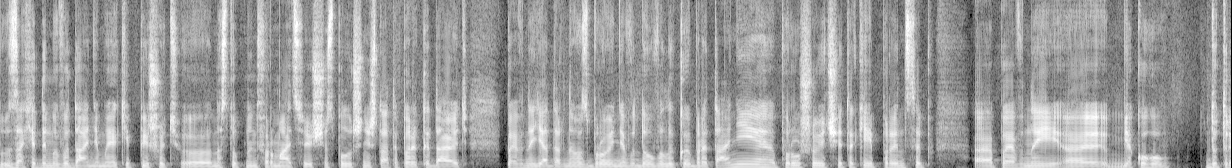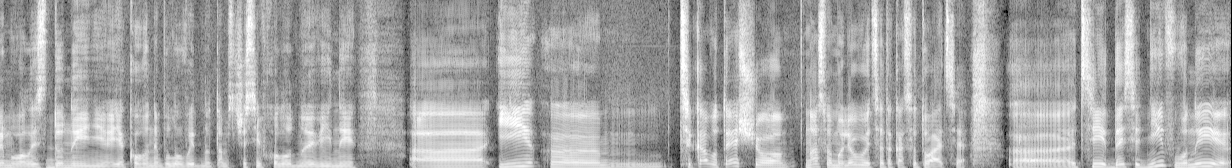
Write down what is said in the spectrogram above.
західними виданнями, які пишуть наступну інформацію, що Сполучені Штати перекидають певне ядерне озброєння до Великої Британії, порушуючи такий принцип певний, якого дотримувались донині, якого не було видно там з часів холодної війни. І е, цікаво те, що у нас вимальовується така ситуація. Е, ці 10 днів вони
